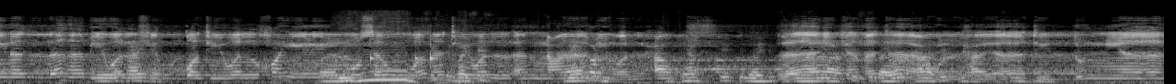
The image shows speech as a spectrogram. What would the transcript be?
من الذهب والفضة والخيل المسومة والأنعام والحرث. 50 باي 50 ذلك 50 باي متاع 50 الحياة الدنيا.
